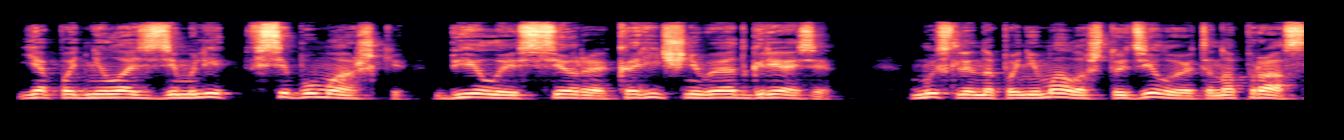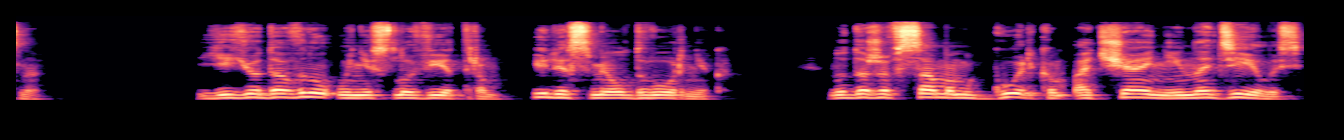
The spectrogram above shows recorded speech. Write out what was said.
я подняла с земли все бумажки, белые, серые, коричневые от грязи. Мысленно понимала, что делаю это напрасно. Ее давно унесло ветром или смел дворник. Но даже в самом горьком отчаянии надеялась,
